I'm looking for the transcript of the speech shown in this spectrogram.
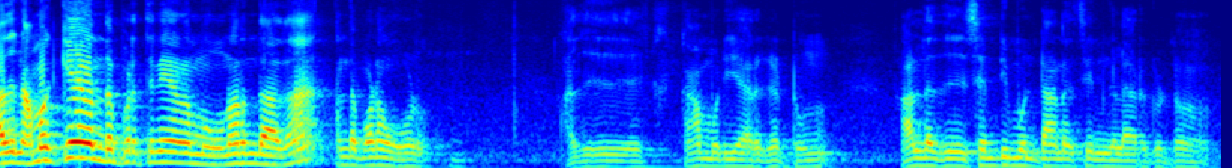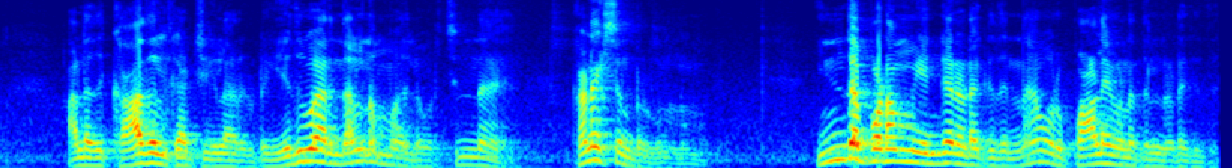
அது நமக்கே அந்த பிரச்சனையை நம்ம உணர்ந்தால் தான் அந்த படம் ஓடும். அது காமெடியாக இருக்கட்டும் அல்லது சென்டிமெண்ட்டான சீன்களாக இருக்கட்டும் அல்லது காதல் காட்சிகளாக இருக்கட்டும் எதுவாக இருந்தாலும் நம்ம அதில் ஒரு சின்ன கனெக்ஷன் இருக்கணும் நமக்கு. இந்த படம் எங்கே நடக்குதுன்னா ஒரு பாலைவனத்தில் நடக்குது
